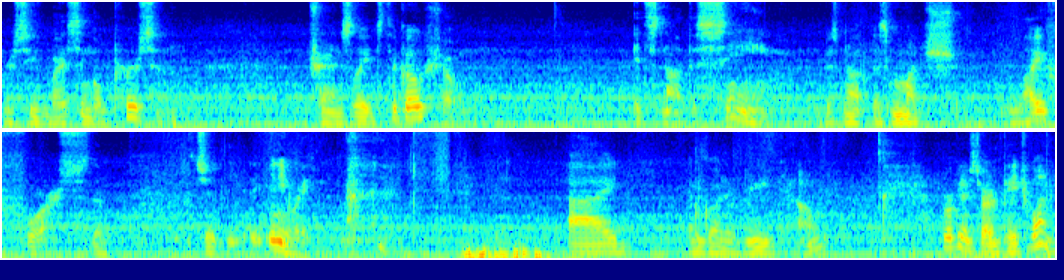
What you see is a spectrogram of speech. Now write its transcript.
received by a single person translates the Gosho. It's not the same. There's not as much life force. Just, anyway, I am going to read now. We're going to start on page one.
